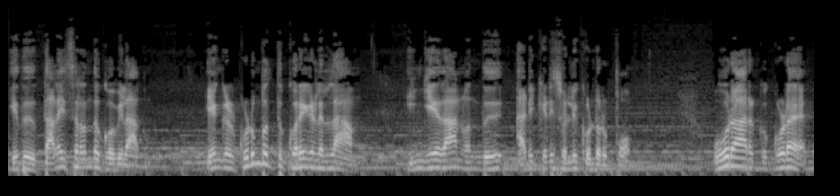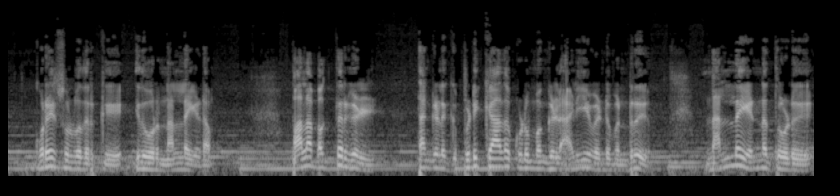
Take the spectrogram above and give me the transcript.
இது தலை சிறந்த கோவிலாகும். எங்கள் குடும்பத்து குறைகள் எல்லாம் இங்கேதான் வந்து அடிக்கடி சொல்லிக் கொண்டிருப்போம். ஊராருக்கு கூட குறை சொல்வதற்கு இது ஒரு நல்ல இடம். பல பக்தர்கள் தங்களுக்கு பிடிக்காத குடும்பங்கள் அழிய வேண்டும் என்று நல்ல எண்ணத்தோடு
